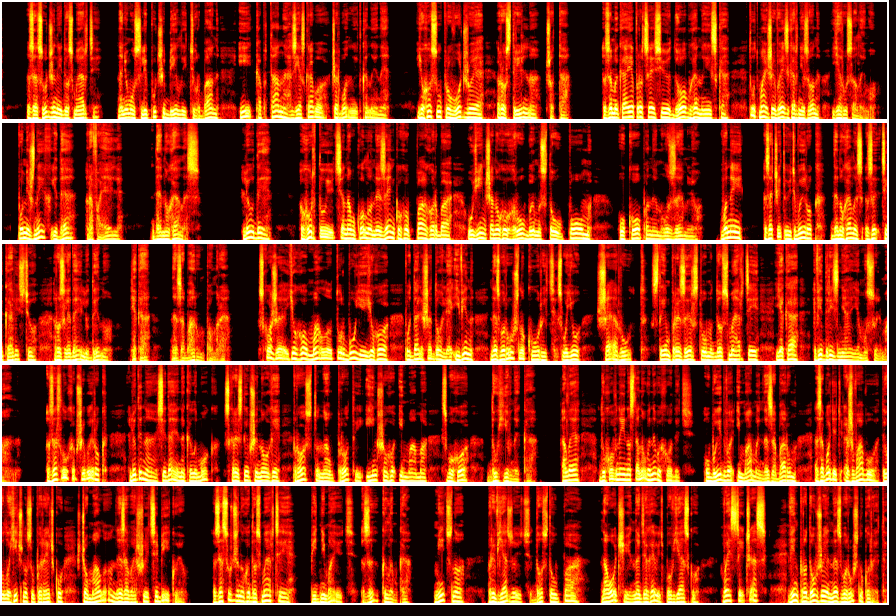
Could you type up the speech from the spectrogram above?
засуджений до смерті, на ньому сліпучий білий тюрбан і каптан з яскраво червоної тканини. Його супроводжує розстрільна чота. Замикає процесію довга низка, тут майже весь гарнізон Єрусалиму. Поміж них іде Рафаель Деногелес. Люди гуртуються навколо низенького пагорба, увінчаного грубим стовпом, укопаним у землю. Вони зачитують вирок, Деногелес з цікавістю розглядає людину, яка незабаром помре. Схоже, його мало турбує його подальша доля, і він незворушно курить свою шерут з тим презирством до смерті, яка відрізняє мусульман. Заслухавши вирок, людина сідає на килимок, схрестивши ноги просто навпроти іншого імама, свого духівника. Але духовної настанови не виходить. Обидва імами незабаром заводять жваву теологічну суперечку, що мало не завершується бійкою. Засудженого до смерті піднімають з килимка, міцно прив'язують до стовпа, на очі надягають пов'язку. Весь цей час він продовжує незворушно корити.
